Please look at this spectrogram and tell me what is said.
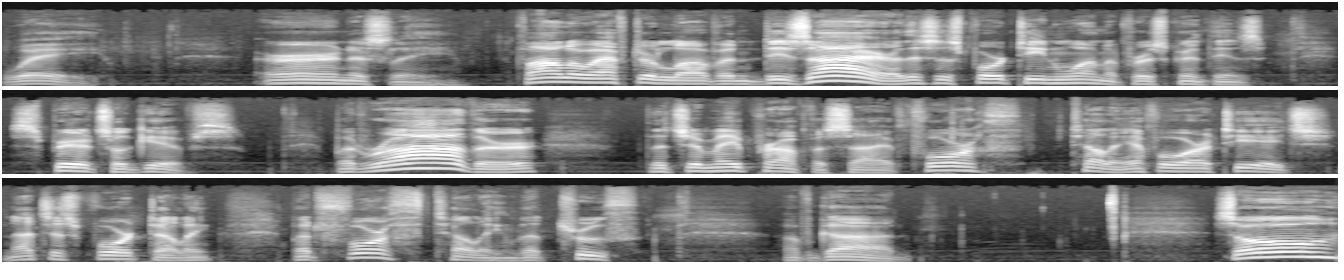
way. Earnestly. Follow after love and desire. This is 14.1 of 1 Corinthians. Spiritual gifts. But rather that you may prophesy. Forth telling, F O R T H, not just foretelling, but forth telling the truth of God. So,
